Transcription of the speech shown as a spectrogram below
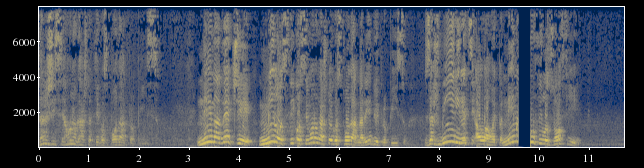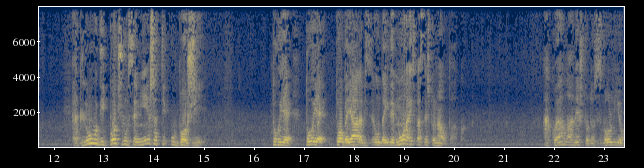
Drži se onoga što ti je gospodar propisao. Nema veće milosti osim onoga što je gospodar naredio i propisao. Zažmiri, reci Allahu Ekber. Nema tu filozofije. Kad ljudi počnu se miješati u Božije. To je, to je, to be jara, onda ide, mora ispast nešto naopako. Ako je Allah nešto dozvolio,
